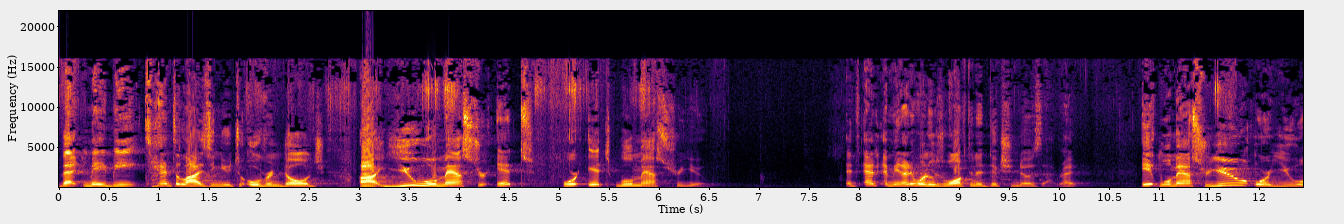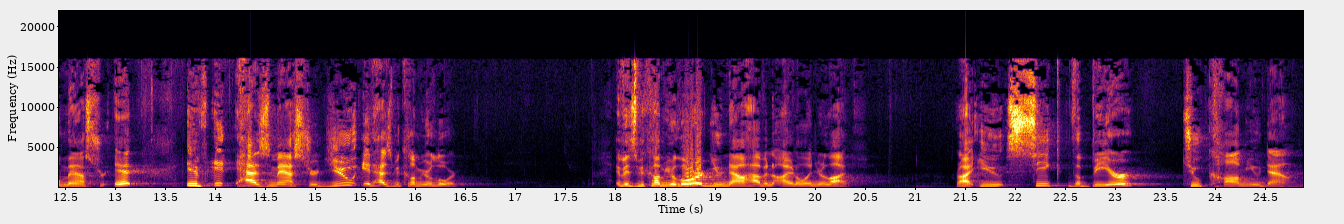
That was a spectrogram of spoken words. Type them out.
that may be tantalizing you to overindulge. Uh, you will master it, or it will master you. And I mean, anyone who's walked in addiction knows that, right? It will master you, or you will master it. If it has mastered you, it has become your Lord. If it's become your Lord, you now have an idol in your life, right? You seek the beer to calm you down.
